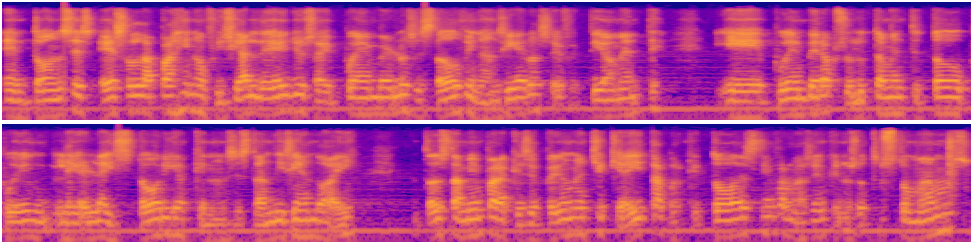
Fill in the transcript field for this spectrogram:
Entonces, esa es la página oficial de ellos. Ahí pueden ver los estados financieros, efectivamente. Eh, pueden ver absolutamente todo, pueden leer la historia que nos están diciendo ahí. Entonces también para que se peguen una chequeadita, porque toda esta información que nosotros tomamos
